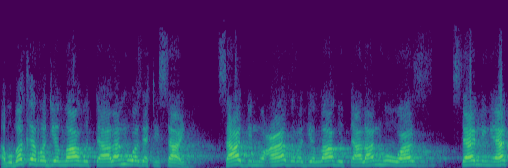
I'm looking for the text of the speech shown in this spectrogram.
Abu Bakr radiallahu ta'ala was at his side. Sa'd bin Mu'adh radiallahu ta'ala was standing at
